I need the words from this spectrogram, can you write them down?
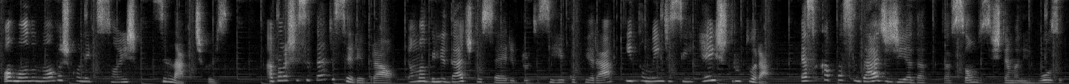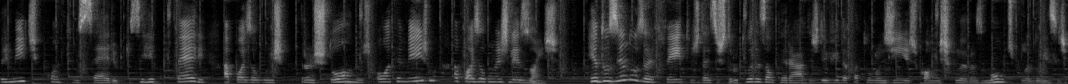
formando novas conexões sinápticas. A plasticidade cerebral é uma habilidade do cérebro de se recuperar e também de se reestruturar. Essa capacidade de adaptação do sistema nervoso permite com que o cérebro se recupere após alguns transtornos ou até mesmo após algumas lesões, reduzindo os efeitos das estruturas alteradas devido a patologias como esclerose múltipla, doença de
